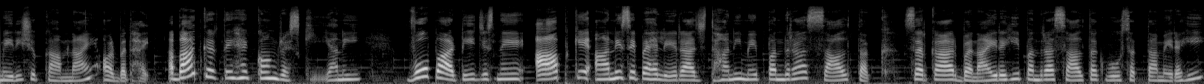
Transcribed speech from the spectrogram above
मेरी शुभकामनाएँ और बधाई। अब बात करते हैं कांग्रेस की, यानी वो पार्टी जिसने आपके आने से पहले राजधानी में पंद्रह साल तक सरकार बनाई रही, पंद्रह साल तक वो सत्ता में रही,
